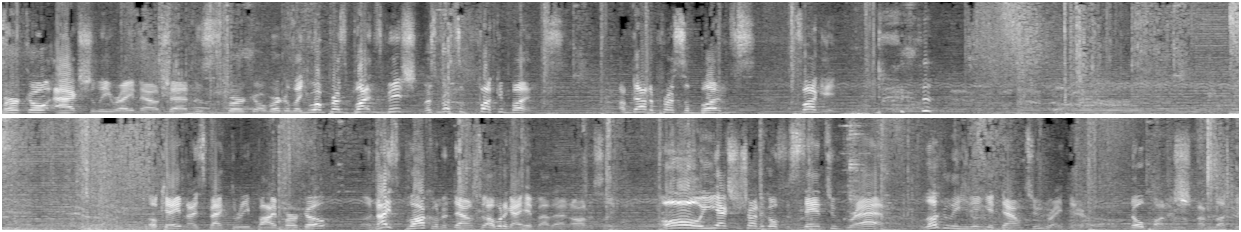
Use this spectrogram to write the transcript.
Mirko actually right now, Chad. This is Mirko. Mirko's like, you want to press buttons, bitch? Let's press some fucking buttons. I'm down to press some buttons. Fuck it. okay, nice back three by Mirko. A nice block on the down two. I would have got hit by that, honestly. Oh, he actually tried to go for stand two grab. Luckily, he didn't get down two right there. No punish. Unlucky.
